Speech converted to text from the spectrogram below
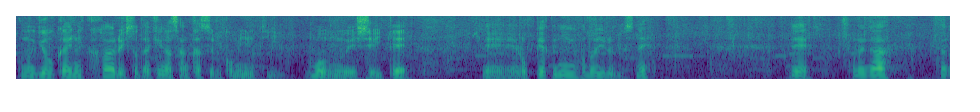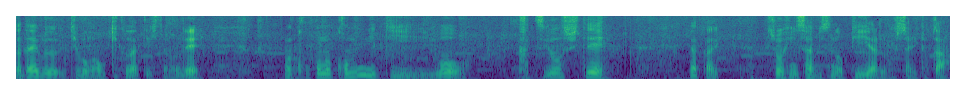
この業界に関わる人だけが参加するコミュニティを運営していて、えー、600人ほどいるんですね。でこれがなんかだいぶ規模が大きくなってきたので、まあ、ここのコミュニティを活用してなんか商品サービスの PR をしたりとか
